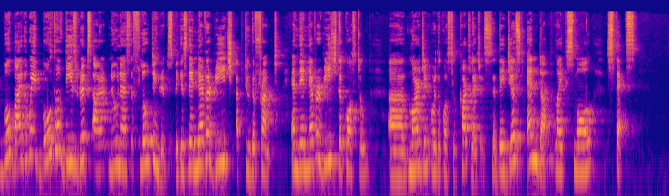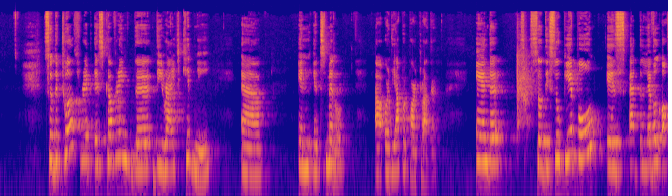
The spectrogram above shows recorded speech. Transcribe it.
by the way, both of these ribs are known as the floating ribs because they never reach up to the front and they never reach the costal uh, margin or the costal cartilages. So they just end up like small specks. So the 12th rib is covering the, the right kidney uh, in its middle, uh, or the upper part rather. And the so the superior pole is at the level of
